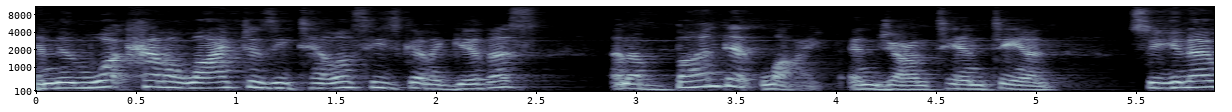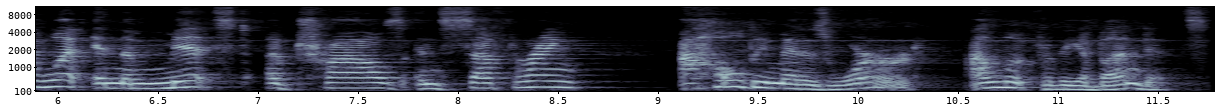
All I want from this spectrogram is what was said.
And then what kind of life does he tell us he's going to give us? An abundant life in John 10 10. So, you know what? In the midst of trials and suffering, I hold him at his word. I look for the abundance.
